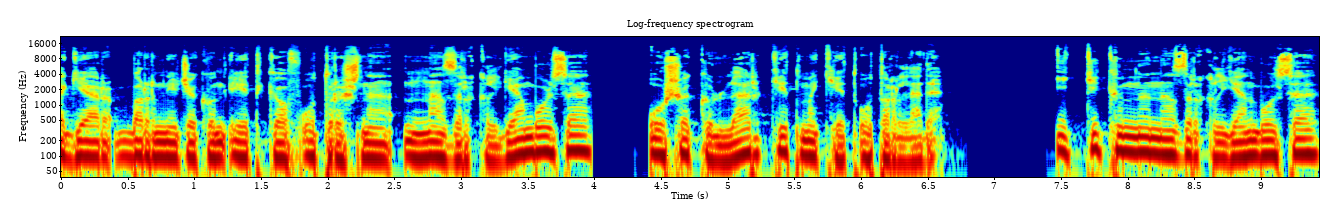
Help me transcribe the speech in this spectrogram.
Agar bir necha kun e'tikof o'tirishni nazr qilgan bo'lsa, o'sha kunlar ketma-ket o'tiriladi. 2 kunni nazr qilgan bo'lsa,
